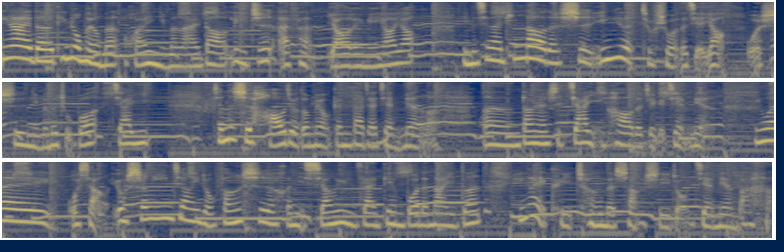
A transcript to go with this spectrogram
亲爱的听众朋友们，欢迎你们来到荔枝 FM 幺零零幺幺。你们现在听到的是音乐就是我的解药，我是你们的主播佳一。真的是好久都没有跟大家见面了，嗯，当然是加引号的这个见面，因为我想用声音这样一种方式和你相遇在电波的那一端，应该也可以称得上是一种见面吧。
